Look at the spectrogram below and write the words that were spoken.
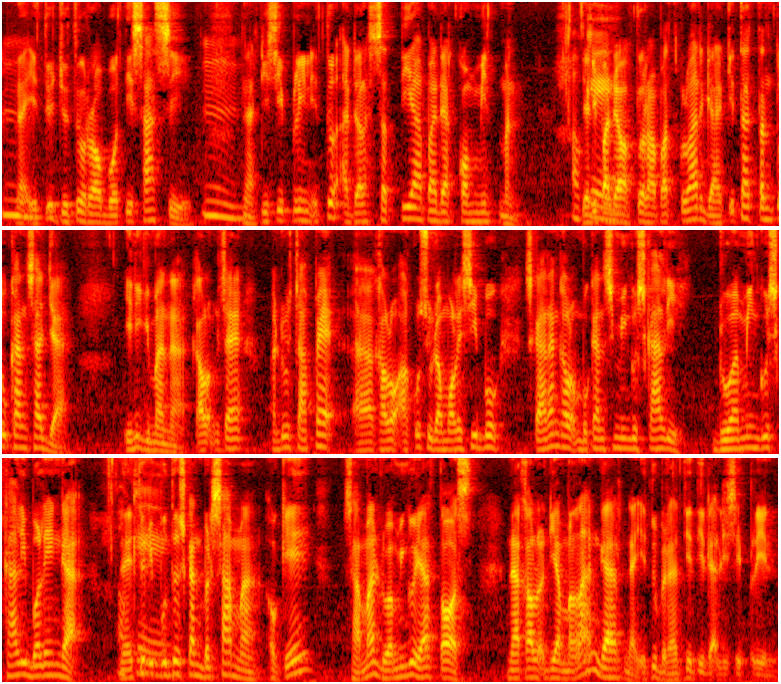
Hmm. Nah itu justru robotisasi. Hmm. Nah disiplin itu adalah setia pada komitmen. Okay. Jadi pada waktu rapat keluarga kita tentukan saja. Ini gimana? Kalau misalnya, aduh capek, uh, kalau aku sudah mulai sibuk. Sekarang kalau bukan seminggu sekali, dua minggu sekali boleh nggak? Nah okay. itu diputuskan bersama, oke? Okay? Sama dua minggu ya tos. Nah kalau dia melanggar, nah itu berarti tidak disiplin.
